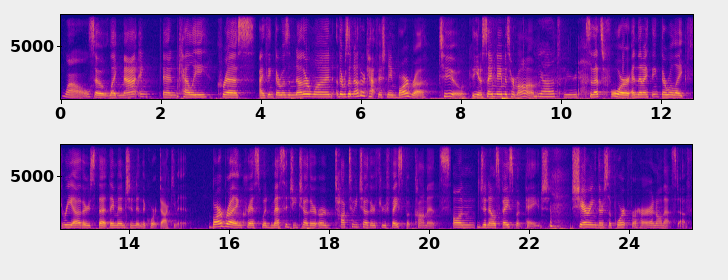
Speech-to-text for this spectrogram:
Wow. So like Matt and and Kelly, Chris, I think there was another one. There was another catfish named Barbara too. You know, same name as her mom. Yeah, that's weird. So that's four, and then I think there were like three others that they mentioned in the court document. Barbara and Chris would message each other or talk to each other through Facebook comments on Janelle's Facebook page, sharing their support for her and all that stuff.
